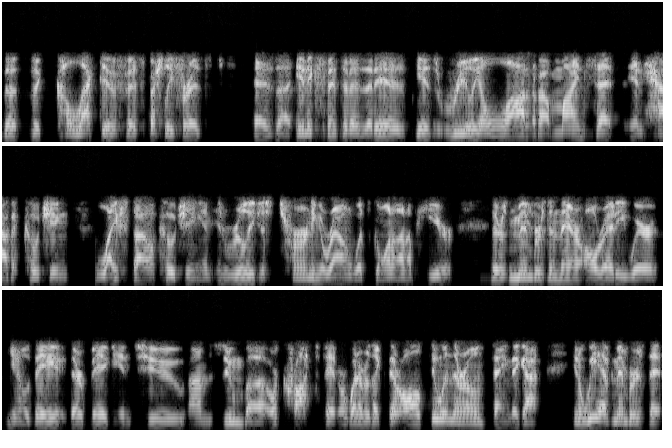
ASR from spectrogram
The, the collective, especially for as, as uh, inexpensive as it is, is really a lot about mindset and habit coaching, lifestyle coaching, and, and really just turning around what's going on up here there's members in there already where you know they they're big into um, Zumba or CrossFit or whatever. Like they're all doing their own thing. They got you know we have members that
